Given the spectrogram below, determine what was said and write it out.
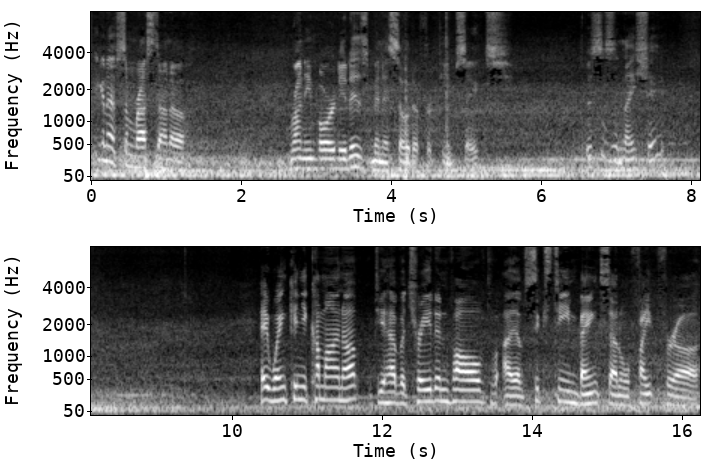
you're going to have some rust on a running board. It is Minnesota for peep sakes. This is a nice shape. Hey, when can you come on up? Do you have a trade involved? I have 16 banks that will fight for uh,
